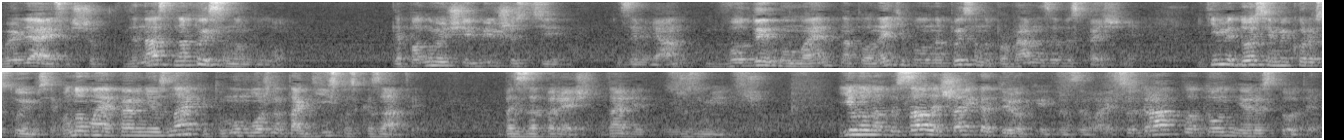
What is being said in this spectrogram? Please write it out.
виявляється, що для нас написано було, для пануючої більшості землян, в один момент на планеті було написано програмне забезпечення, яким і досі ми користуємося. Воно має певні ознаки, тому можна так дійсно сказати, беззаперечно. Далі зрозумієте, що. Його написали шайка трьох, як називають, Сократ, Платон і Аристотель.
